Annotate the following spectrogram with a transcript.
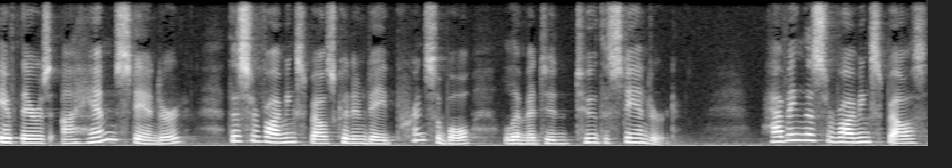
if there's a HEM standard, the surviving spouse could invade principal limited to the standard. Having the surviving spouse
